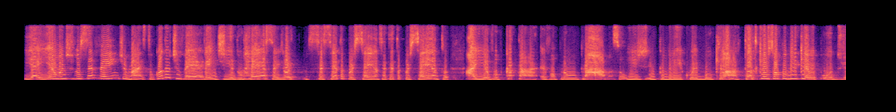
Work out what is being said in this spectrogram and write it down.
E aí é onde você vende mais. Então, quando eu tiver vendido o resto, 60%, 70%, aí eu vou pro Catar, eu vou pro, pra Amazon e, e publico o e-book lá. Tanto que eu só publiquei o, de,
